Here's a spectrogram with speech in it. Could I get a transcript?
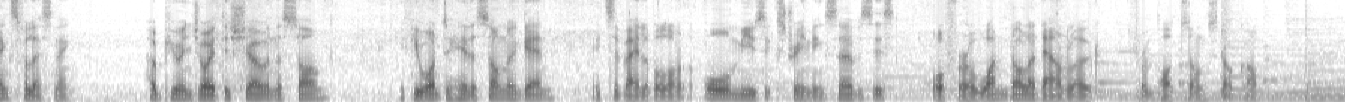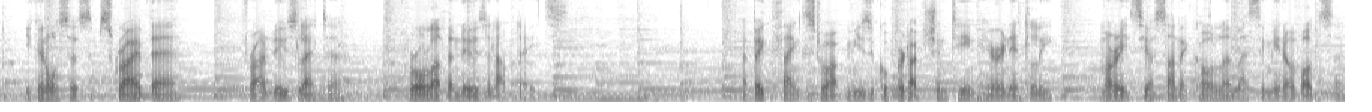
Thanks for listening. Hope you enjoyed the show and the song. If you want to hear the song again, it's available on all music streaming services or for a $1 download from podsongs.com. You can also subscribe there for our newsletter, for all other news and updates. A big thanks to our musical production team here in Italy, Maurizio Sanicola, Massimino Vozza,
